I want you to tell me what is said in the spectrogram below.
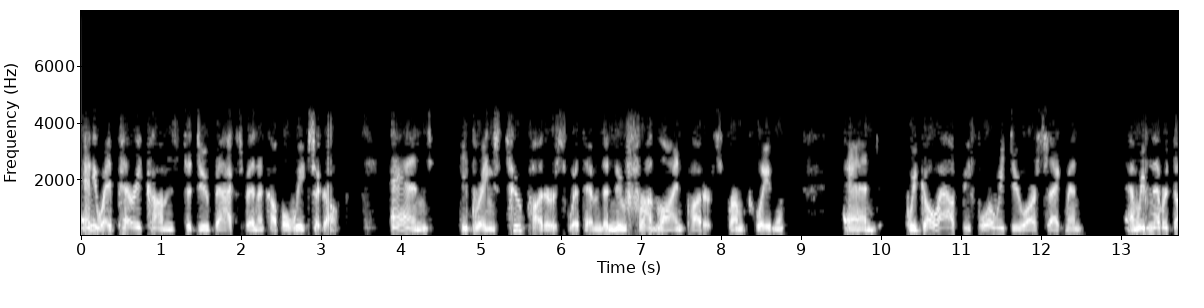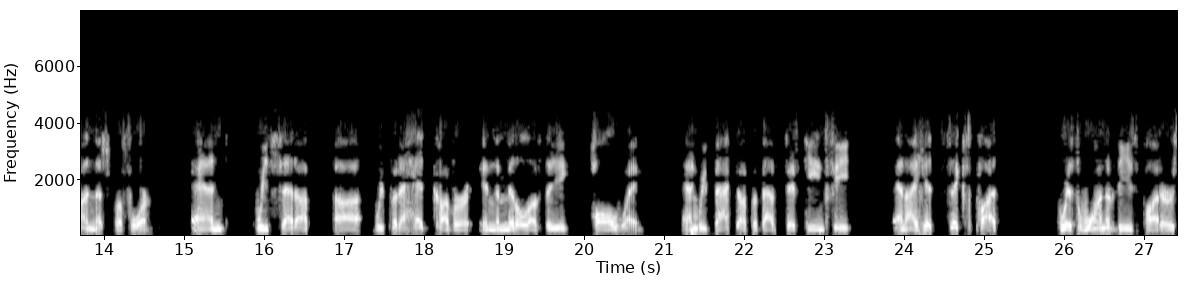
Anyway, Perry comes to do backspin a couple weeks ago, and he brings two putters with him, the new frontline putters from Cleveland. And we go out before we do our segment, and we've never done this before. And we set up, uh, we put a head cover in the middle of the hallway and we backed up about 15 feet and I hit six putt with one of these putters.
